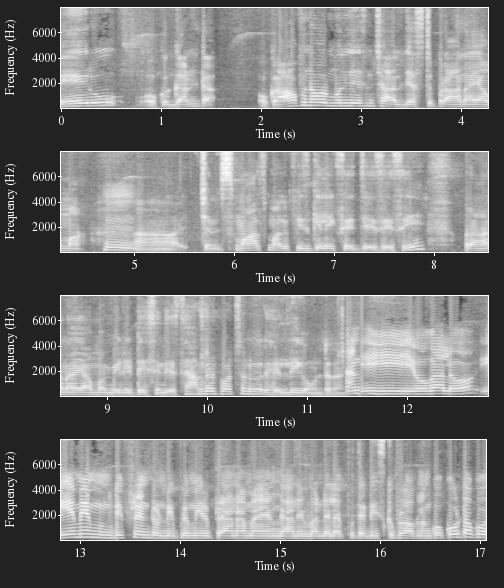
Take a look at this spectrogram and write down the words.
మీరు ఒక గంట ఒక హాఫ్ అన్ అవర్ ముందు చేసిన చాలు జస్ట్ ప్రాణాయామ. చిన్న స్మాల్ స్మాల్ ఫిజికల్ ఎక్సర్సైజ్ చేసేసి ప్రాణాయామ మెడిటేషన్ చేస్తే హండ్రెడ్ పర్సెంట్ మీరు హెల్దీగా ఉంటారండి. అండ్ ఈ యోగాలో ఏమేమి డిఫరెంట్ ఉంది ఇప్పుడు మీరు ప్రాణాయామం కానివ్వండి లేకపోతే డిస్క్ ప్రాబ్లం ఒక్కొక్కటి ఒక్కో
